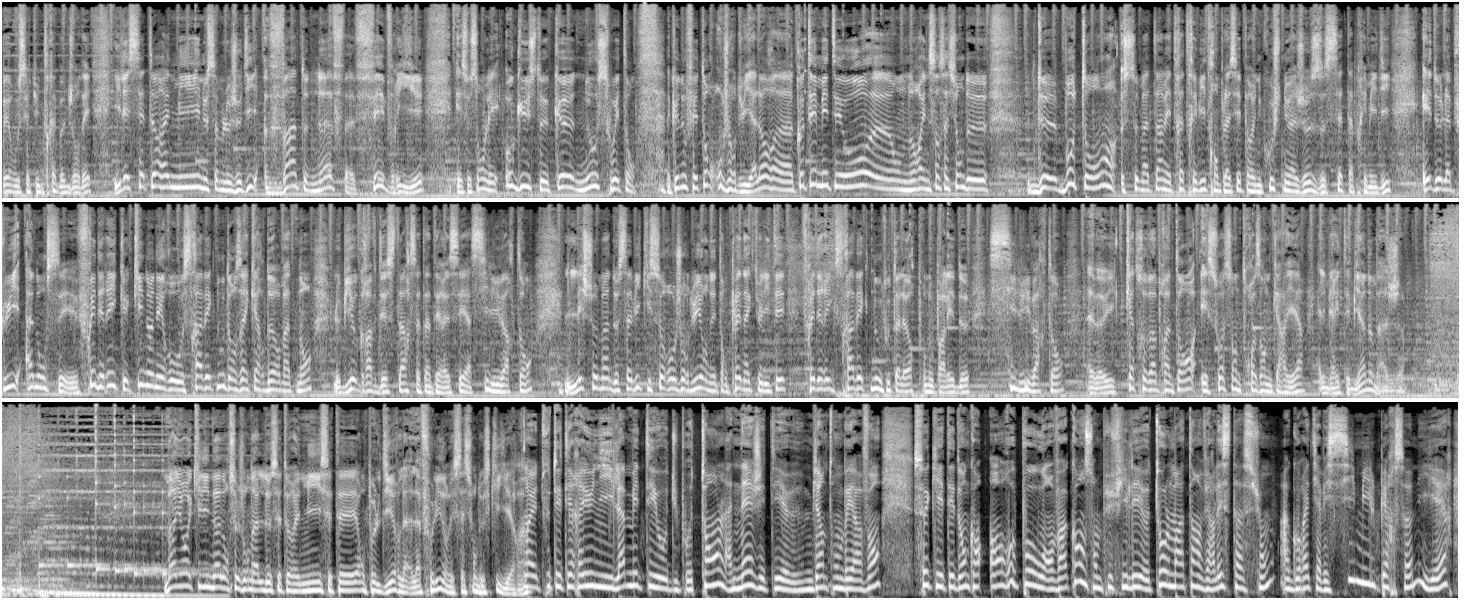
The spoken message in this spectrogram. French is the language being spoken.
On vous souhaite une très bonne journée. Il est 7h30, nous sommes le jeudi 29 février et ce sont les Augustes que nous souhaitons, que nous fêtons aujourd'hui. Alors, euh, côté météo, euh, on aura une sensation de, de beau temps ce matin, mais très très vite remplacé par une couche nuageuse cet après-midi et de la pluie annoncée. Frédéric Quinonero sera avec nous dans un quart d'heure maintenant. Le biographe des stars s'est intéressé à Sylvie Vartan. Les chemins de sa vie qui sort aujourd'hui, on est en pleine actualité. Frédéric sera avec nous tout à l'heure pour nous parler de Sylvie Vartan. Elle a eu 80 printemps et 63 ans de carrière. Elle méritait bien hommage. Marion Aquilina dans ce journal de 7h30, c'était, on peut le dire, la, folie dans les stations de ski hier. Hein. Ouais, tout était réuni, la météo du beau temps, la neige était euh, bien tombée avant. Ceux qui étaient donc en, repos ou en vacances ont pu filer euh, tôt le matin vers les stations. À Gorette, il y avait 6000 personnes hier.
